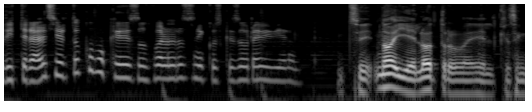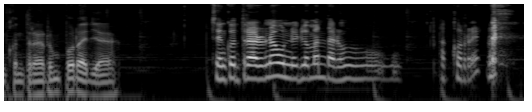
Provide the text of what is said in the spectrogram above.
Literal, ¿cierto? Como que esos fueron los únicos que sobrevivieron. Sí, no, y el otro, el que se encontraron por allá. Se encontraron a uno y lo mandaron a correr.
